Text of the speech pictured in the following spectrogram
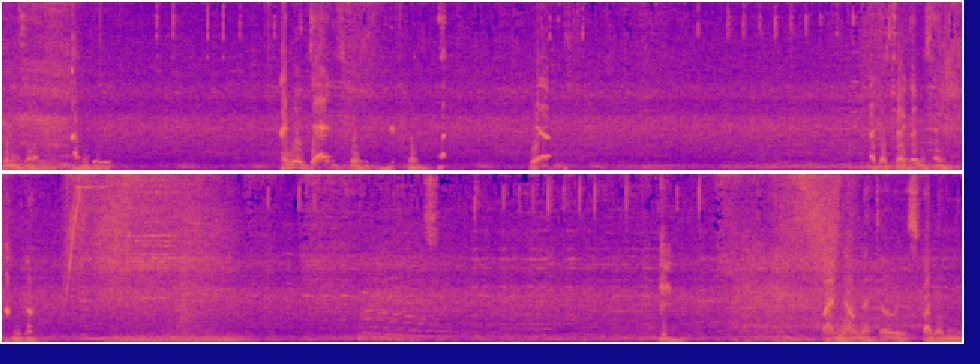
Freezer I knew I knew dad is going to be here but yeah. And the dragon is also coming up. my Melmetal is finally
